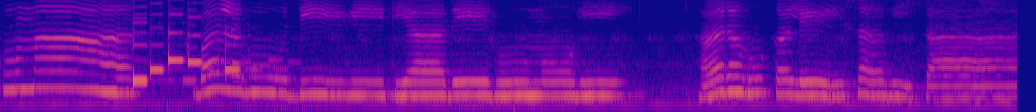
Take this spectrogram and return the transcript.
કુમાર. બલ બુદ્ધિ વિદ્યા દેહુ મોહી, હરહુ કલે વિકાર.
